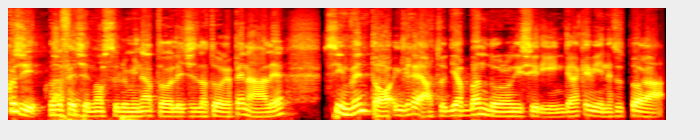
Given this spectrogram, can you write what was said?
Così, cosa fece il nostro illuminato legislatore penale? Si inventò il reato di abbandono di siringa, che viene tuttora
